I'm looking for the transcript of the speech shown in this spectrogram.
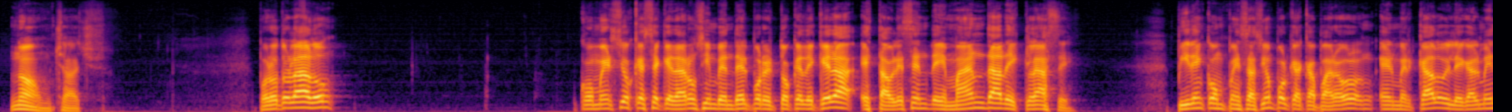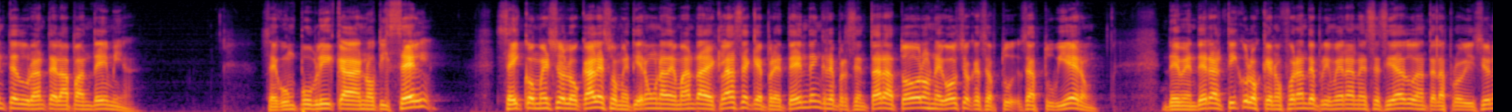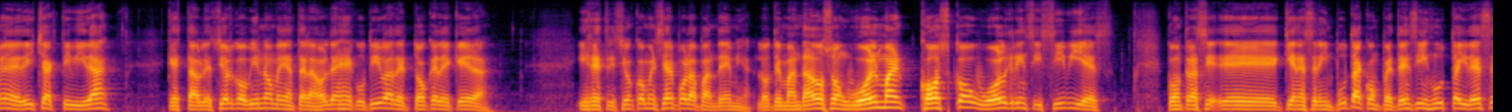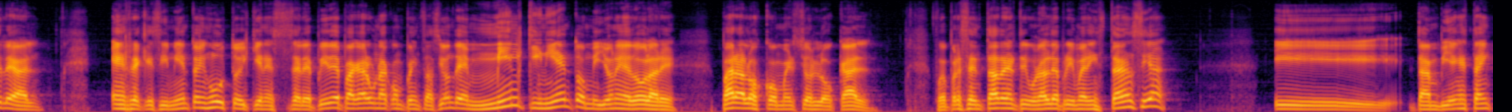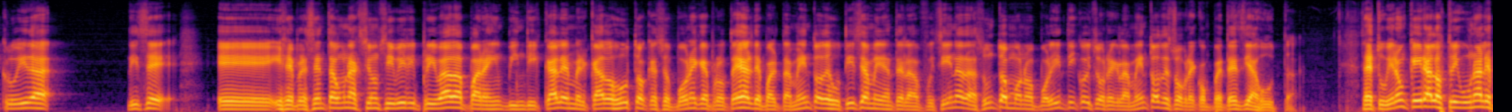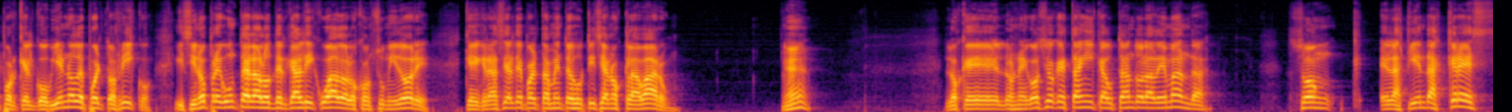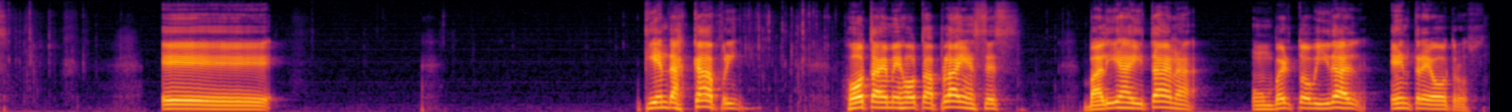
No, muchachos. Por otro lado, comercios que se quedaron sin vender por el toque de queda establecen demanda de clase. Piden compensación porque acapararon el mercado ilegalmente durante la pandemia. Según publica Noticel, seis comercios locales sometieron una demanda de clase que pretenden representar a todos los negocios que se, abstuvieron de vender artículos que no fueran de primera necesidad durante las prohibiciones de dicha actividad que estableció el gobierno mediante la orden ejecutiva del toque de queda y restricción comercial por la pandemia. Los demandados son Walmart, Costco, Walgreens y CVS, contra eh, quienes se le imputa competencia injusta y desleal, enriquecimiento injusto y quienes se le pide pagar una compensación de 1.500 millones de dólares para los comercios locales. Fue presentada en el Tribunal de Primera Instancia y también está incluida, dice, eh, y representa una acción civil y privada para vindicar el mercado justo que supone que protege al Departamento de Justicia mediante la Oficina de Asuntos Monopolíticos y su reglamento de sobrecompetencia justa. Se tuvieron que ir a los tribunales porque el gobierno de Puerto Rico, y si no, pregúntale a los del gas licuado, a los consumidores, que gracias al Departamento de Justicia nos clavaron. ¿Eh? Los, que, los negocios que están incautando la demanda son en las tiendas CRES, eh, tiendas Capri, JMJ Appliances, Valija Gitana, Humberto Vidal, entre otros.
